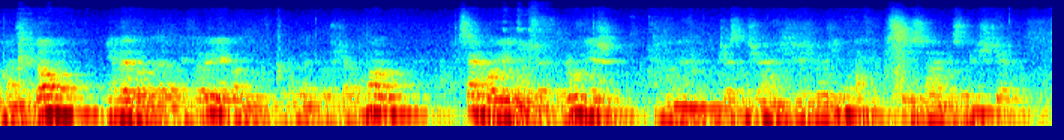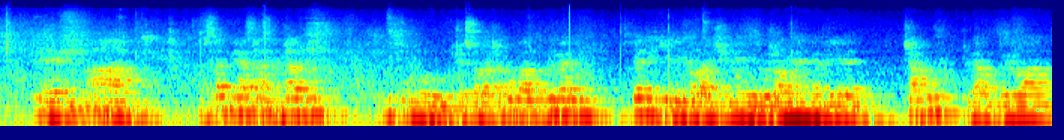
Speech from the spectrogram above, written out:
u nas w domu, nie będę opowiadał tych toryjek, on był pełen gościa humoru. Chcę powiedzieć, że również mm, uczestniczyłem w życiu rodzinnym, psy znałem osobiście, Y, a ostatni raz na cmentarzu u Czesława Czapuba byłem wtedy, kiedy chowaliśmy jego żonę Gabrielę Czapów, która była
